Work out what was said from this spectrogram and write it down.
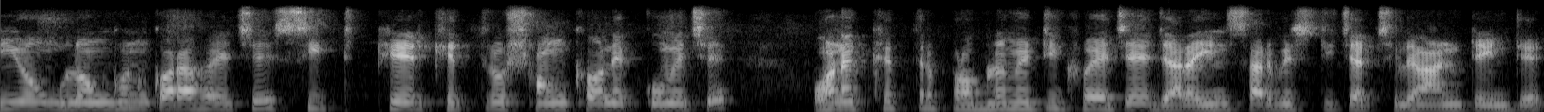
নিয়ম উল্লঙ্ঘন করা হয়েছে। সিট ফের ক্ষেত্র সংখ্যা অনেক কমেছে। অনেক ক্ষেত্রে প্রবলেমেটিক হয়েছে যারা ইন সার্ভিস টিচার ছিলেন আনটেন্টেড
